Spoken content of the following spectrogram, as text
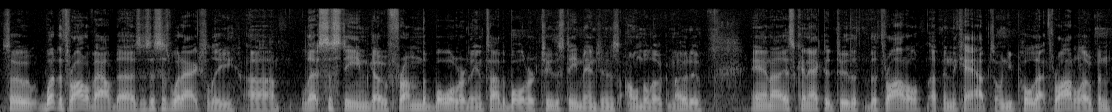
so what the throttle valve does is this is what actually uh, lets the steam go from the boiler, the inside of the boiler, to the steam engines on the locomotive. And uh, it's connected to the, the throttle up in the cab. So when you pull that throttle open,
